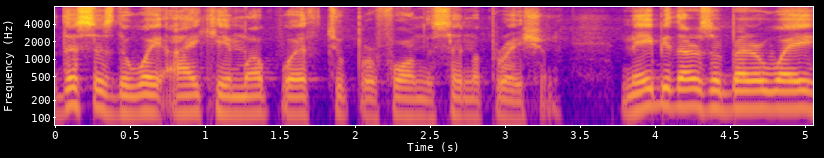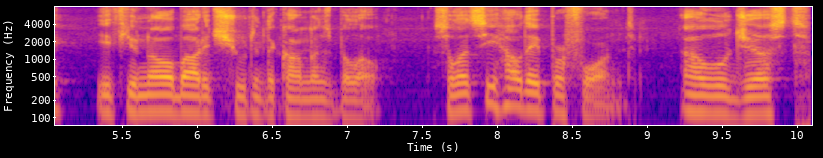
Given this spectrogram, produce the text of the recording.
This is the way I came up with to perform the same operation. Maybe there's a better way. If you know about it, shoot in the comments below. So let's see how they performed. I will just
